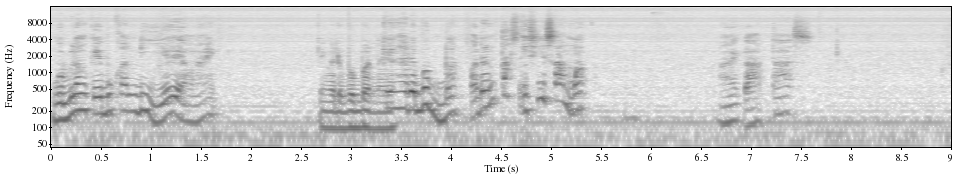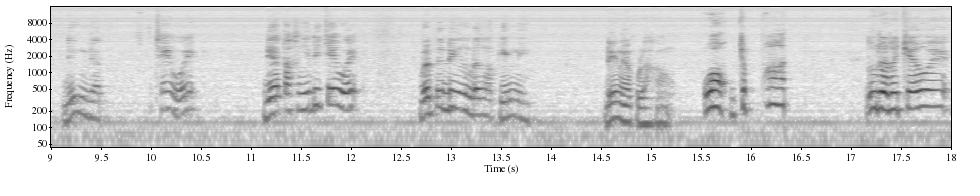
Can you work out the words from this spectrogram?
gue bilang kayak bukan dia yang naik, Kayak nggak ada beban lah kayak ya. nggak ada beban. Padahal tas isinya sama. Naik ke atas, dia ngeliat cewek, di atasnya dia cewek. Berarti dia ngedengak gini. Dia ngeliat belakang. Wah, cepat. Lu udah ada cewek.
